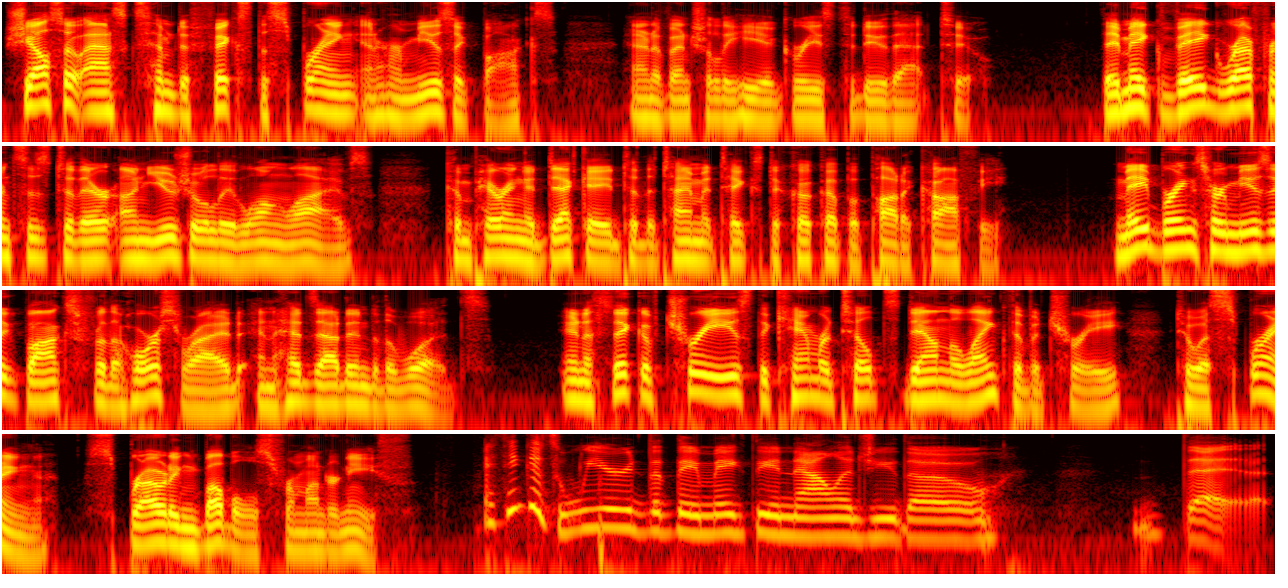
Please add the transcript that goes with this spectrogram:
She also asks him to fix the spring in her music box, and eventually he agrees to do that too. They make vague references to their unusually long lives, comparing a decade to the time it takes to cook up a pot of coffee. May brings her music box for the horse ride and heads out into the woods. In a thick of trees, the camera tilts down the length of a tree to a spring, sprouting bubbles from underneath. I think it's weird that they make the analogy though that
